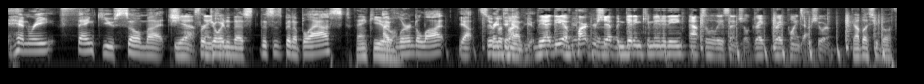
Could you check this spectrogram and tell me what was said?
Henry, thank you so much yeah, for joining you. us. This has been a blast. Thank you. I've learned a lot. Yeah, super great fun. to have you. The idea of partnership and getting community absolutely essential. Great, great points yeah. for sure. God bless you both.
